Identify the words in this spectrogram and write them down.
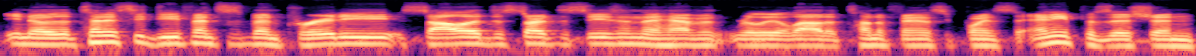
you know, the Tennessee defense has been pretty solid to start the season. They haven't really allowed a ton of fantasy points to any position.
